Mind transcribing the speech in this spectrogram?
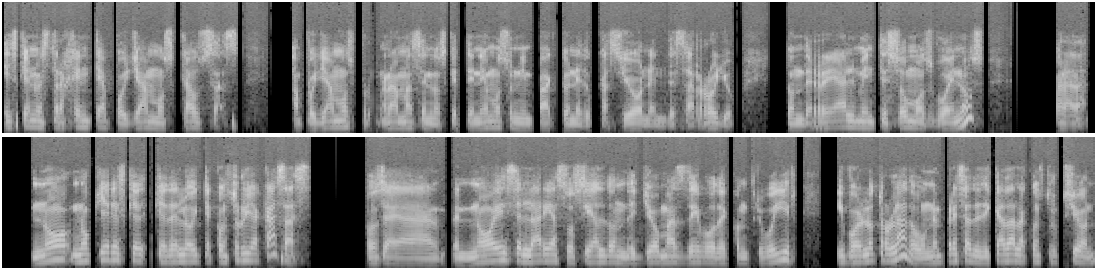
es que nuestra gente apoyamos causas, apoyamos programas en los que tenemos un impacto en educación, en desarrollo, donde realmente somos buenos para no no quieres que, que Deloitte te construya casas, o sea, no es el área social donde yo más debo de contribuir. Y por el otro lado, una empresa dedicada a la construcción,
